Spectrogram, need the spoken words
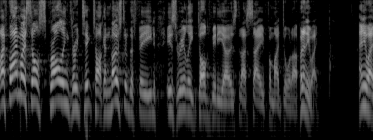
I find myself scrolling through TikTok, and most of the feed is really dog videos that I save for my daughter. But anyway, Anyway,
